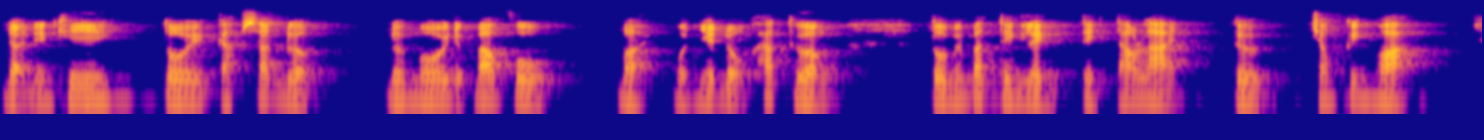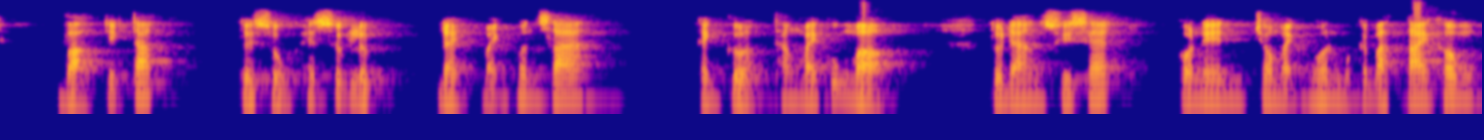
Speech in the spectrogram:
Đợi đến khi tôi cảm giác được Đôi môi được bao phủ Bởi một nhiệt độ khác thường Tôi mới bất thình lình tỉnh táo lại Từ trong kinh hoàng Vào tích tắc, Tôi dùng hết sức lực đẩy mạnh huân ra Cánh cửa thang máy cũng mở. Tôi đang suy xét Có nên cho Mạnh Huân một cái bạt tai không.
